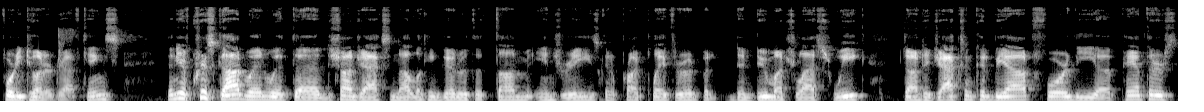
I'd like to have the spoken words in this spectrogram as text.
4,200 DraftKings. Then you have Chris Godwin with uh, DeSean Jackson not looking good with the thumb injury. He's going to probably play through it, but didn't do much last week. Donte Jackson could be out for the uh, Panthers,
